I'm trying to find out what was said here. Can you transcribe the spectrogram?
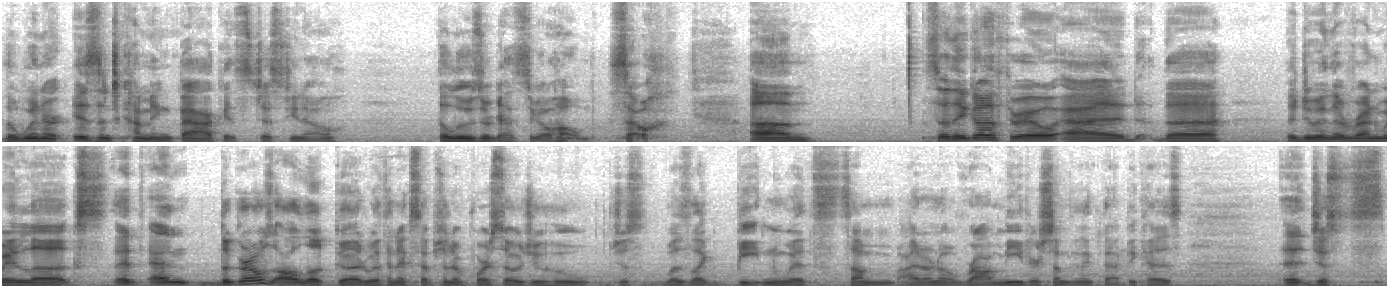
the winner isn't coming back. It's just you know, the loser gets to go home. So, Um, so they go through and the they're doing their runway looks, and, and the girls all look good, with an exception of poor Soju, who just was like beaten with some I don't know raw meat or something like that because it just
